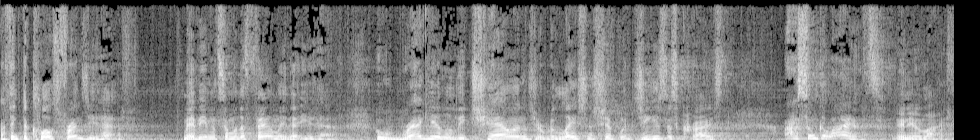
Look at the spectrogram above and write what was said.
I think the close friends you have, maybe even some of the family that you have, who regularly challenge your relationship with Jesus Christ are some Goliaths in your life.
